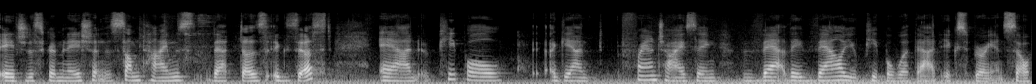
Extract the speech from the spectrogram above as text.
age discrimination, sometimes that does exist. And people, again, franchising, va- they value people with that experience. So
